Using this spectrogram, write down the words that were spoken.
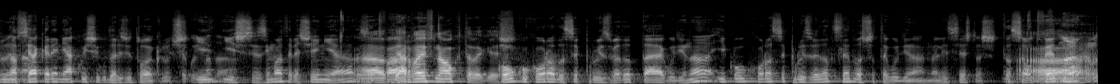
навсякъде някой ще го държи този ключ. Ще го и, има, да. и ще се взимат решения за това Вярвай в науката, бе, геш. колко хора да се произведат тая година и колко хора се произведат следващата година. Нали сещаш? Та съответно, А,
